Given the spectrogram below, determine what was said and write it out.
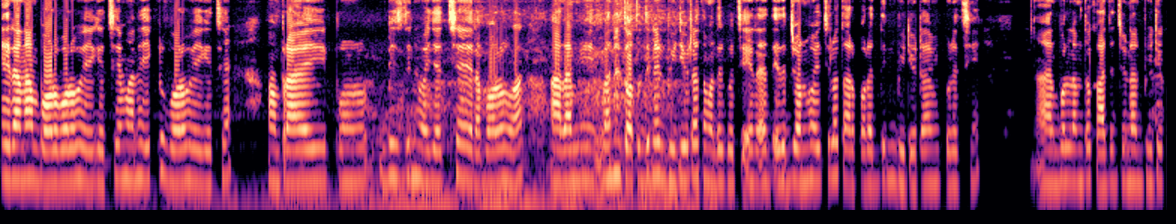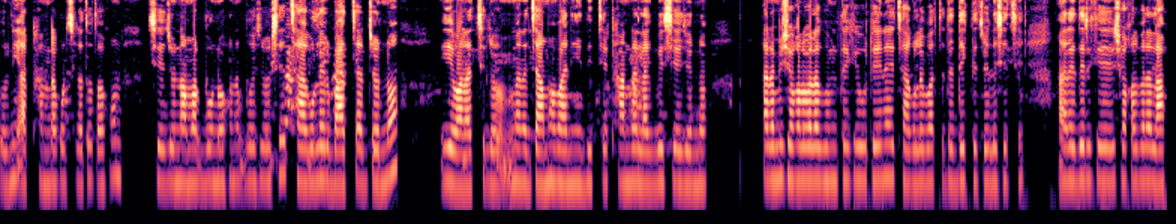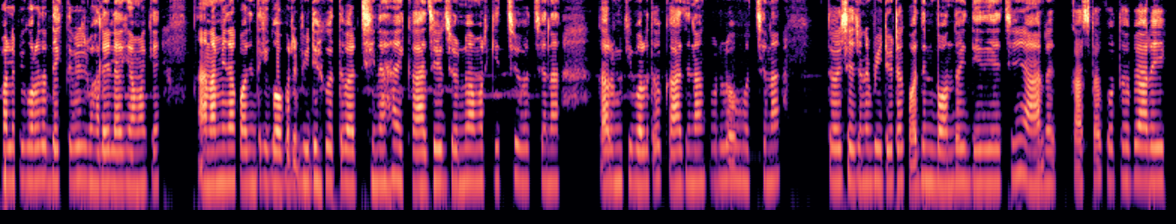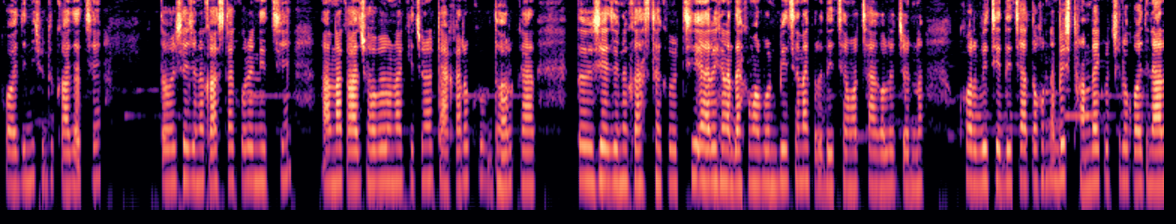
এরা না বড় বড় হয়ে গেছে মানে একটু বড় হয়ে গেছে। প্রায় পনেরো, বিশ দিন হয়ে যাচ্ছে এরা বড় হওয়া আর আমি মানে ততদিনের ভিডিওটা তোমাদের করছি, এরা, এদের জন্ম হয়েছিল, তারপরের দিন ভিডিওটা আমি করেছি। আর বললাম তো কাজের জন্য আর ভিডিও করিনি, আর ঠান্ডা করছিল তো তখন। সেই জন্য আমার বোন ওখানে বসে বসে ছাগলের বাচ্চার জন্য ইয়ে বানাচ্ছিল মানে জামা বানিয়ে দিচ্ছে, ঠান্ডা লাগবে সেই জন্য। আর আমি সকালবেলা ঘুম থেকে উঠে এনে ছাগলের বাচ্চাদের দেখতে চলে এসেছি। আর এদেরকে সকালবেলা লাফালাফি করে তো দেখতে বেশ ভালোই লাগে আমাকে। আর আমি না কদিন থেকে গোবরে ভিডিও করতে পারছি না। এই কাজের জন্য আমার কিচ্ছু হচ্ছে না। কারণ কি বলতো? কাজ না করলেও হচ্ছে না। তো সেই জন্য ভিডিওটা কদিন বন্ধই দিয়ে দিয়েছি। আর কাজটাও করতে হবে। আর এই কয়দিনই শুধু কাজ আছে। তো সেই জন্য কাজটা করে নিচ্ছি। আর না কাজ হবেও না, কিছু না, টাকারও খুব দরকার। তো সেই জন্য কাজটা করছি। আর এখানে দেখো আমার বোন বিছানা করে দিচ্ছে আমার ছাগলের জন্য। খড় বিছিয়ে দিচ্ছে। আর তখন না বেশ ঠান্ডাই করছিল কয়েকদিন। আর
